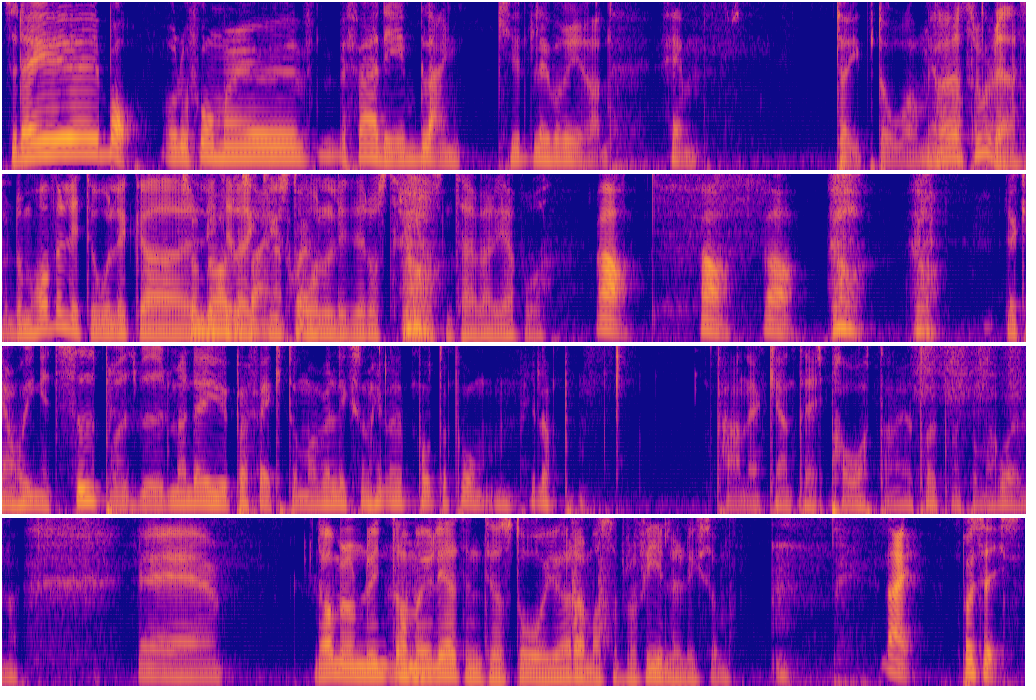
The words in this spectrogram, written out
Så det är ju bra. Och då får man ju färdig blank levererad hem. Typ då om Ja jag tror det. rätt. De har väl lite olika, Som har lite själv. och lite rostfria och sånt här att välja på. Ja, ja, ja. ja. Det är kanske inget superutbud men det är ju perfekt om man vill liksom hilla på, på, på. Fan jag kan inte ens prata. Jag tröttnar på mig själv nu. Eh, Ja men om du inte har Mm. möjligheten till att stå och göra massa profiler liksom. nej, precis.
